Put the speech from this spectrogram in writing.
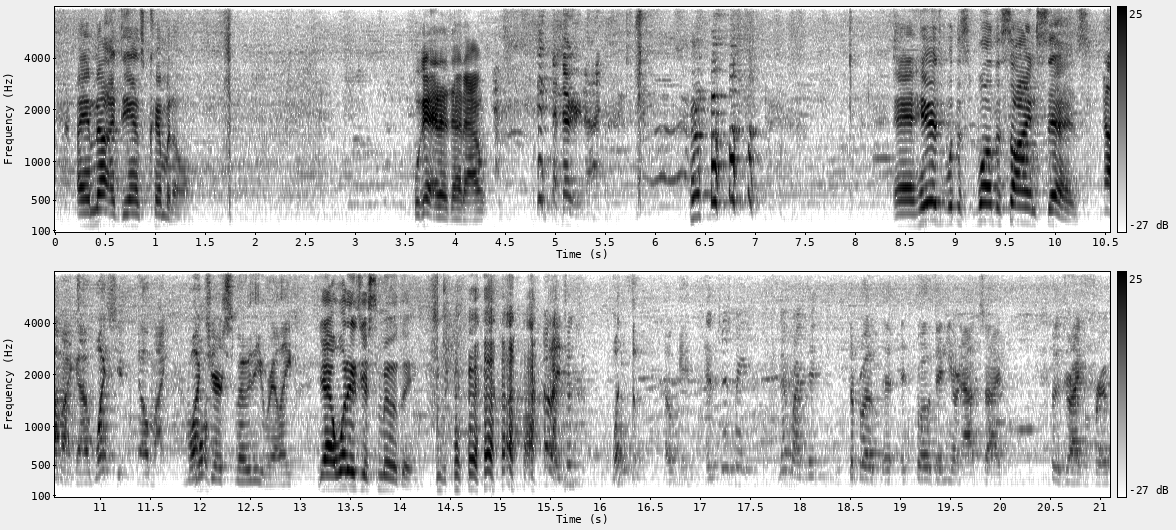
I am not a dance criminal. We're gonna edit that out. no, you're not. And here's what this what the sign says. Oh my God, what's your? Oh my, what's What? your smoothie really? Yeah, what is your smoothie? Oh, I took what the? Okay, it's just me. Never mind. Both. It's both in here and outside for the dragon fruit.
